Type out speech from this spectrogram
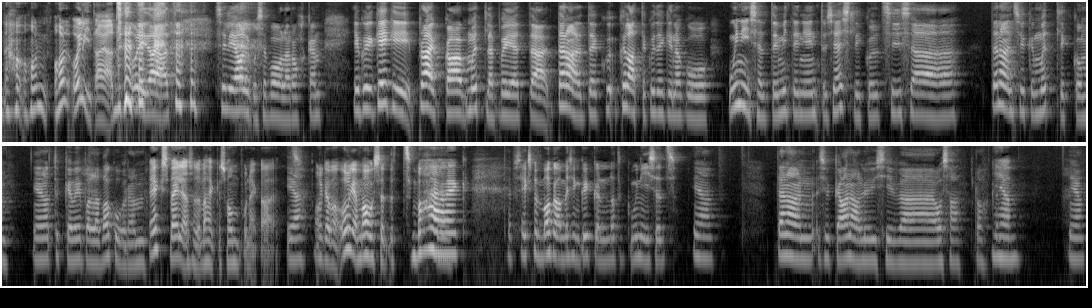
on, on, olid ajad. olid ajad, see oli alguse poole rohkem. ja kui keegi praegu ka mõtleb või et äh, täna te kõlate kuidagi nagu uniselt või mitte nii entusiastlikult, siis äh, täna on sihuke mõtlikum ja natuke võib-olla vaguram. eks väljas ole väheke sombune ka, et olgem, olgem ausad, et vaheaeg, eks me magame siin, kõik on natuke unised. jaa. täna on sihuke analüüsiv äh, osa rohkem, jah, jah.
